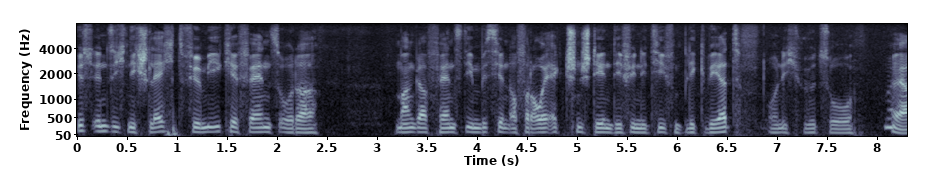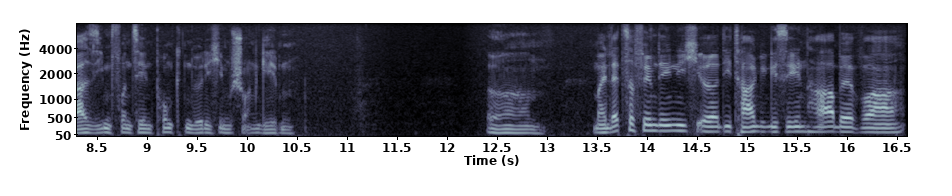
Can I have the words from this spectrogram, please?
Ist in sich nicht schlecht für Miike-Fans oder Manga-Fans, die ein bisschen auf raue Action stehen, definitiv einen Blick wert. Und ich würde so, naja, 7 von 10 Punkten würde ich ihm schon geben. Ähm, mein letzter Film, den ich äh, die Tage gesehen habe, war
